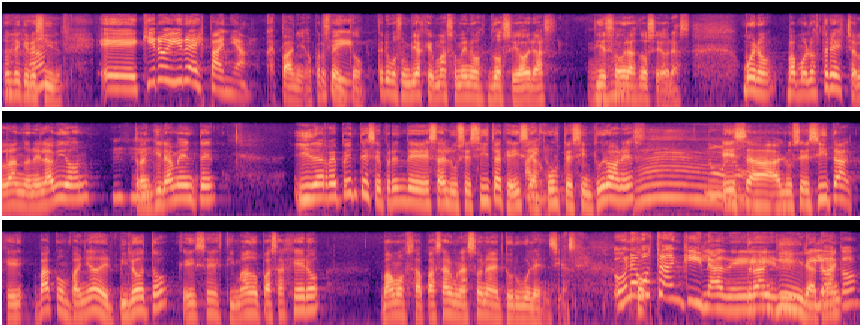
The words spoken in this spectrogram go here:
¿Dónde quieres ir? Eh, quiero ir a España. A España, perfecto. Tenemos un viaje más o menos 12 horas. 10 horas, 12 horas. Bueno, vamos los tres charlando en el avión, tranquilamente, y de repente se prende esa lucecita que dice ajuste cinturones, mm. esa lucecita que va acompañada del piloto, que dice estimado pasajero, vamos a pasar una zona de turbulencias. Una voz tranquila de tranquila, piloto.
